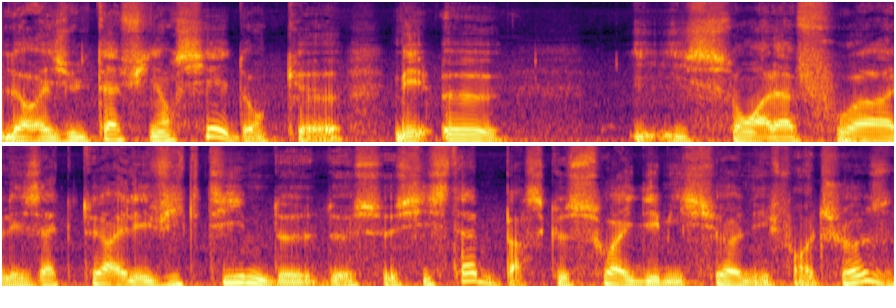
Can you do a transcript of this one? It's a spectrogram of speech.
de leurs résultats financiers. Donc, euh, mais eux, ils sont à la fois les acteurs et les victimes de, de, ce système parce que soit ils démissionnent et ils font autre chose,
